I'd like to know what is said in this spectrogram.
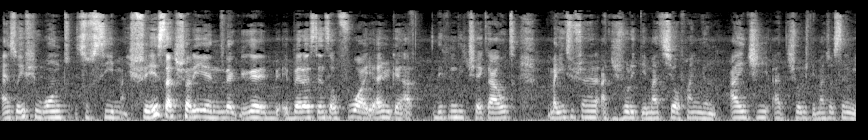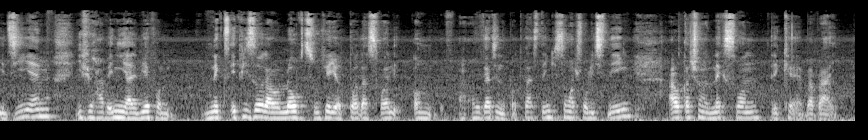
And so if you want to see my face actually and like, get a better sense of who I am, you can definitely check out my YouTube channel at Jolie Match Matthew. Find me on IG at Joly Tematio. Send me a DM. If you have any idea for next episode, I would love to hear your thoughts as well on regarding the podcast. Thank you so much for listening. I'll catch you on the next one. Take care. Bye bye.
